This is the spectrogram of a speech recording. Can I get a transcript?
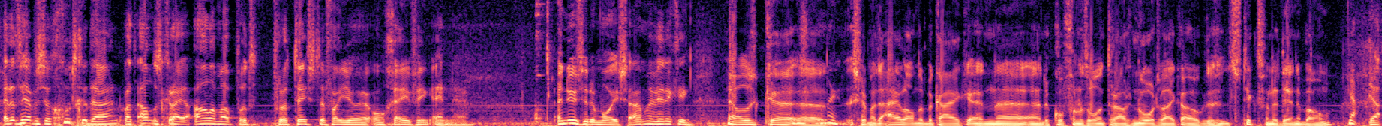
En dat hebben ze goed gedaan. Want anders krijg je allemaal prot- protesten van je omgeving. En, eh, en nu is er een mooie samenwerking. Ja, als ik eh, zeg maar de eilanden bekijk en eh, de kop van het Holland trouwens Noordwijk ook. Dus het stikt van de dennenboom. Ja. Ja.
